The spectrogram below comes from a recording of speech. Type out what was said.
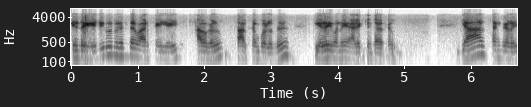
இந்த இழிவு மிகுந்த வாழ்க்கையை அவர்கள் பார்க்கும் பொழுது இறைவனை அழைக்கின்றார்கள். யார் தங்களை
